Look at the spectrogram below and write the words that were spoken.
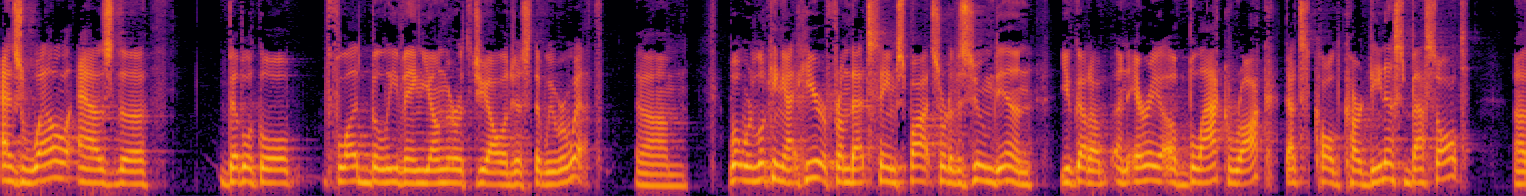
as well as the biblical flood believing young earth geologists that we were with. Um, what we're looking at here from that same spot, sort of zoomed in, you've got a, an area of black rock that's called Cardenas basalt. Uh,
